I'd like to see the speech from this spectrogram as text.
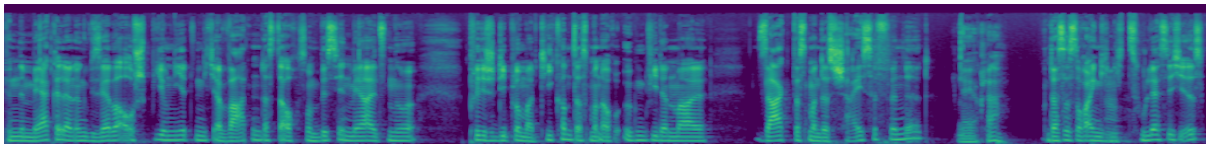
wenn eine Merkel dann irgendwie selber ausspioniert, nicht erwarten, dass da auch so ein bisschen mehr als nur politische Diplomatie kommt, dass man auch irgendwie dann mal sagt, dass man das scheiße findet Ja, ja, klar. und dass es doch eigentlich nicht zulässig ist?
